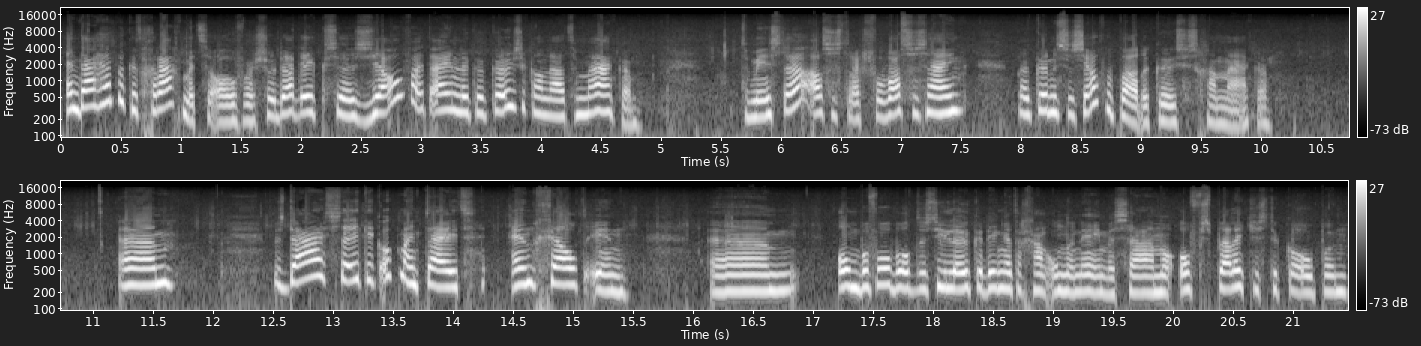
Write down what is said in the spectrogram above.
En daar heb ik het graag met ze over, zodat ik ze zelf uiteindelijk een keuze kan laten maken. Tenminste, als ze straks volwassen zijn, dan kunnen ze zelf bepaalde keuzes gaan maken. Um, dus daar steek ik ook mijn tijd en geld in. Um, om bijvoorbeeld dus die leuke dingen te gaan ondernemen samen of spelletjes te kopen.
